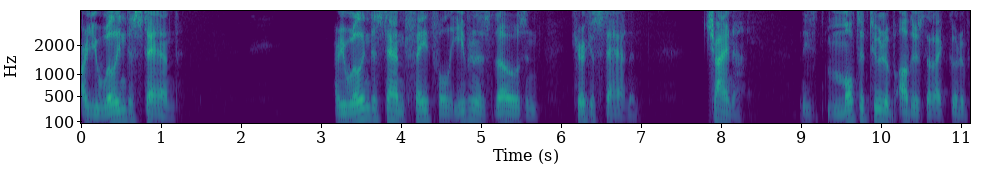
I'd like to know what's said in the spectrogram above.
Are you willing to stand are you willing to stand faithful even as those in Kyrgyzstan and China, these multitude of others that I could have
